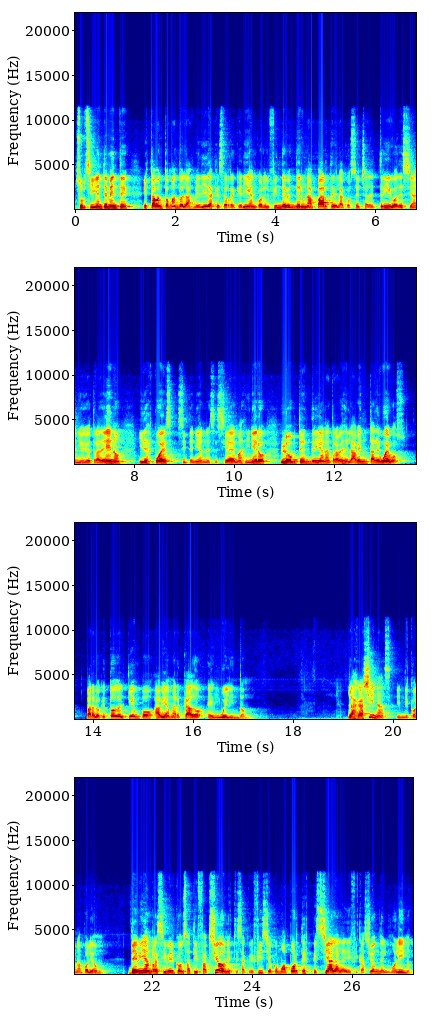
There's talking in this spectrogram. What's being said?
Subsiguientemente, estaban tomando las medidas que se requerían con el fin de vender una parte de la cosecha de trigo de ese año y otra de heno, y después, si tenían necesidad de más dinero, lo obtendrían a través de la venta de huevos, para lo que todo el tiempo había mercado en Willingdon. Las gallinas, indicó Napoleón, debían recibir con satisfacción este sacrificio como aporte especial a la edificación del molino.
